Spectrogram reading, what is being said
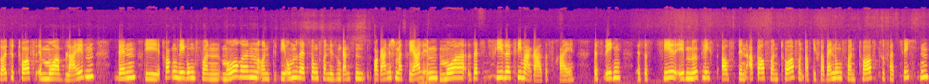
sollte Torf im Moor bleiben, denn die Trockenlegung von Mooren und die Umsetzung von diesem ganzen organischen Material im Moor setzt viele Klimagase frei. Deswegen ist das Ziel, eben möglichst auf den Abbau von Torf und auf die Verwendung von Torf zu verzichten,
